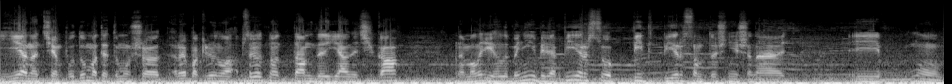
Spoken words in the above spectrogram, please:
є над чим подумати, тому що риба клюнула абсолютно там, де я не чекав. На малій глибині, біля пірсу, під пірсом, точніше навіть. І ну,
